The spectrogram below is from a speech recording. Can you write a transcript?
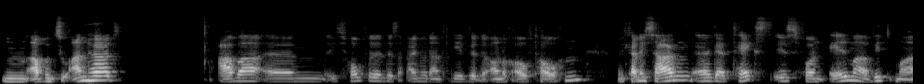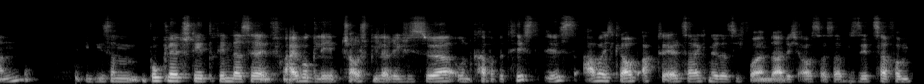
mh, hm, ab und zu anhört. Aber ähm, ich hoffe, das ein oder andere wird auch noch auftauchen. Und ich kann euch sagen, äh, der Text ist von Elmar Wittmann in diesem Booklet steht drin, dass er in Freiburg lebt, Schauspieler, Regisseur und Kabarettist ist. Aber ich glaube, aktuell zeichnet er sich vor allem dadurch aus, dass er Besitzer vom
